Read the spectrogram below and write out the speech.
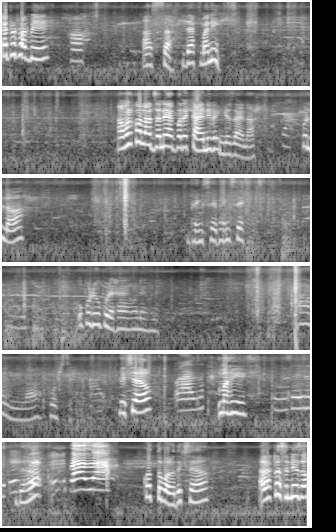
কাটতে পারবে? হ্যাঁ। আচ্ছা দেখ মানি। আমার কলার জানে একবারে কাহিনি ভেঙে যায় না। বুঝল ভেঙছে ভেঙছে। উপরে উপরে হ্যাঁ মনে মনে আল্লাহ, পড়ছে। দেখছি, আও। মাহি, দেখ। কত বড়, দেখছে? আর একটা আছে, নিয়ে যাও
